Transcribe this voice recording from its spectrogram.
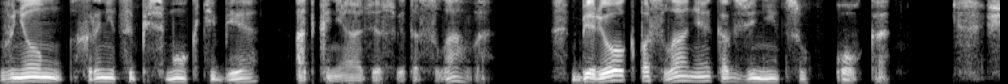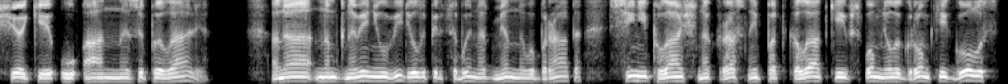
«В нем хранится письмо к тебе от князя Святослава. Берег послание, как зеницу ока». Щеки у Анны запылали. Она на мгновение увидела перед собой надменного брата, синий плащ на красной подкладке и вспомнила громкий голос,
